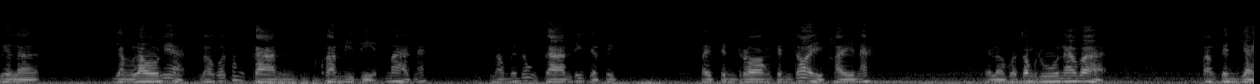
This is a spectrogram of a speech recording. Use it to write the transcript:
เวลาอย่างเราเนี่ย เราก็ต้องการความมีเดชมากนะ เราไม่ต้องการที่จะไปไปเป็นรองเป็นด้อยใครนะ แต่เราก็ต้องรู้นะว่า ความเป็นใหญ่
